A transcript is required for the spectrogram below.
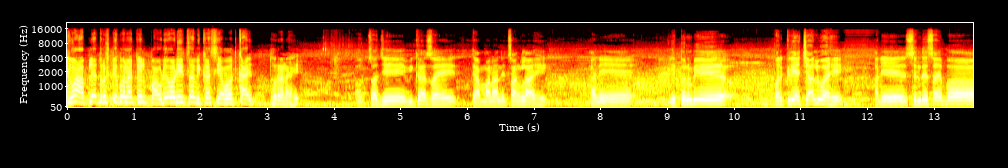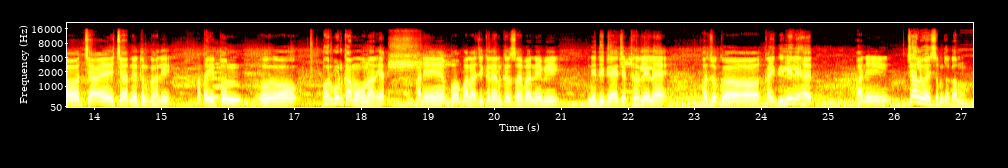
किंवा आपल्या दृष्टिकोनातील पावडेवाडीचा विकास याबाबत काय धोरण आहे? आमचा जे विकास आहे त्या मानाने चांगला आहे. आणि इथून बी प्रक्रिया चालू आहे. आणि शिंदेसाहेबच्या याच्या नेतृत्वाखाली आता इथून भरपूर कामं होणार आहेत. आणि ब बालाजी कल्याणकर साहेबांनी बी निधी द्यायचं ठरलेलं आहे. अजून काही दिलेले आहेत. आणि चालू आहे समजा कामं.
